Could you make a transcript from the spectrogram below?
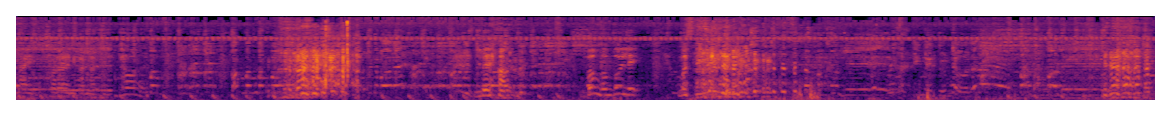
नहीं थोड़ा नहीं करना ले आओ। बम बम बोले। मस्ती।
